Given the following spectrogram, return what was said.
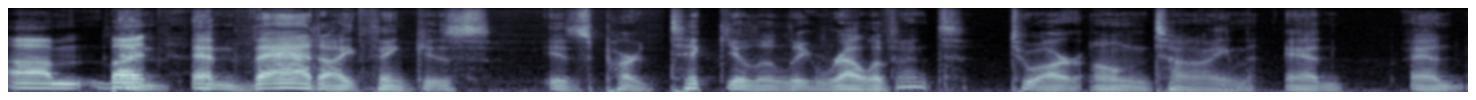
Um, but and, and that I think is is particularly relevant to our own time and and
